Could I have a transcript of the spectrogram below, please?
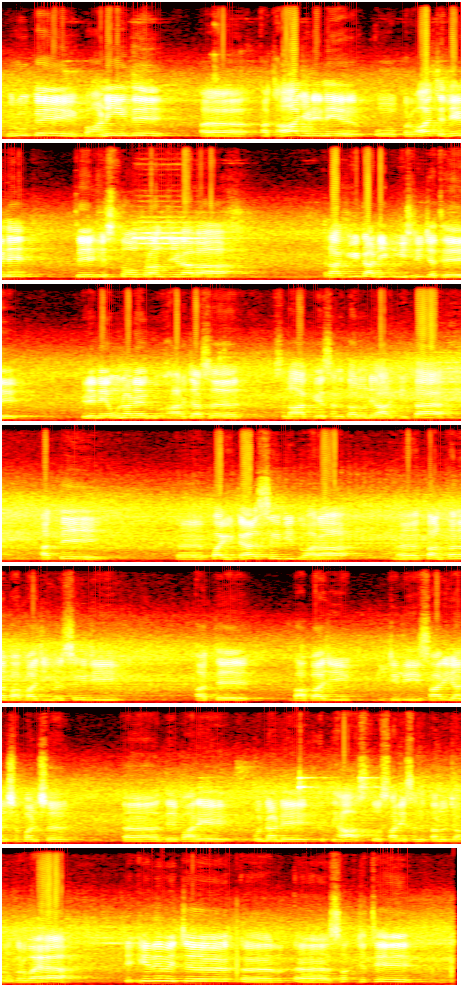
ਗੁਰੂ ਕੇ ਬਾਣੀ ਦੇ ਅ, ਅਥਾਹ ਜਿਹੜੇ ਨੇ ਉਹ ਪ੍ਰਵਾਹ ਚੱਲੇ ਨੇ ਤੇ ਇਸ ਤੋਂ ਉਪਰੰਤ ਜਿਹੜਾ ਵਾ ਰਾਗੀ ਢਾਡੀ ਕਵੀਸ਼ਰੀ ਜਥੇ ਜਿਹੜੇ ਨੇ, ਉਹਨਾਂ ਨੇ ਹਰ ਜਸ ਸੁਣਾ ਕੇ ਸੰਗਤਾਂ ਨੂੰ ਨਿਹਾਲ ਕੀਤਾ ਅਤੇ ਭਾਈ ਟਹਿਲ ਸਿੰਘ ਜੀ ਦੁਆਰਾ ਧੰਨ ਧੰਨ ਬਾਬਾ ਜੀਵਨ ਸਿੰਘ ਜੀ ਅਤੇ ਬਾਬਾ ਜੀ ਜੀ ਦੀ ਸਾਰੀ ਅੰਸ਼ ਬੰਸ਼ ਦੇ ਬਾਰੇ ਉਹਨਾਂ ਨੇ ਇਤਿਹਾਸ ਤੋਂ ਸਾਰੀ ਸੰਗਤਾਂ ਨੂੰ ਜਾਣੂ ਕਰਵਾਇਆ ਤੇ ਇਹਦੇ ਵਿੱਚ ਜਿੱਥੇ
